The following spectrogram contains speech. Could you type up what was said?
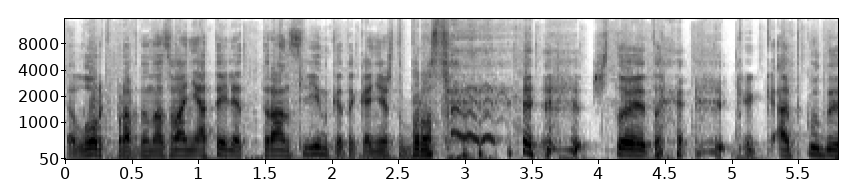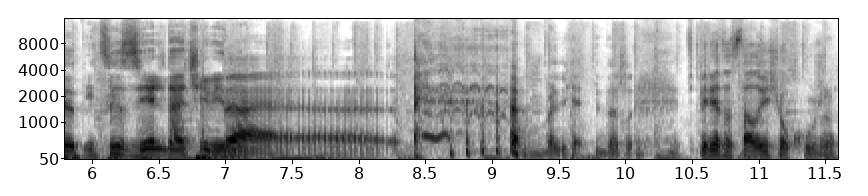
Лорк. Правда, название отеля Транслинк, это, конечно, просто... Что это? Откуда это? И Цис Зельда, очевидно. Да. Блять, даже... Теперь это стало еще хуже.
